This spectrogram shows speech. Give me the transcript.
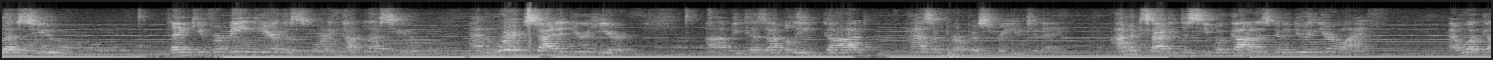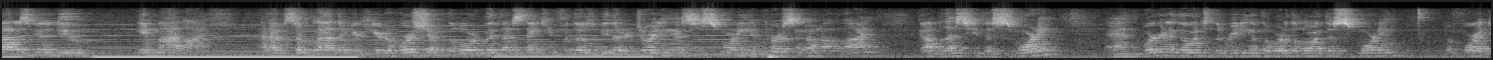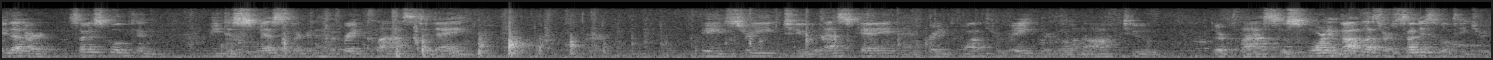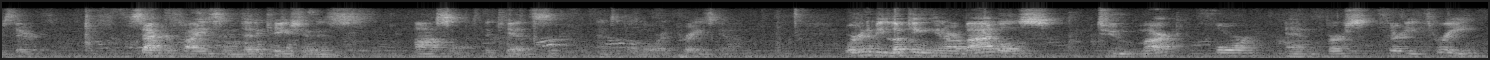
bless you. Thank you for being here this morning. God bless you. And we're excited you're here uh, because I believe God has a purpose for you today. I'm excited to see what God is going to do in your life and what God is going to do in my life. And I'm so glad that you're here to worship the Lord with us. Thank you for those of you that are joining us this morning in person and online. God bless you this morning. And we're going to go into the reading of the Word of the Lord this morning. Before I do that, our Sunday school can be dismissed. They're going to have a great class today. Age 3 to SK and grades 1 through 8, they're going off to their class this morning. God bless our Sunday school teachers. Their sacrifice and dedication is awesome to the kids and to the Lord. Praise God. We're going to be looking in our Bibles to Mark 4 and verse 33.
